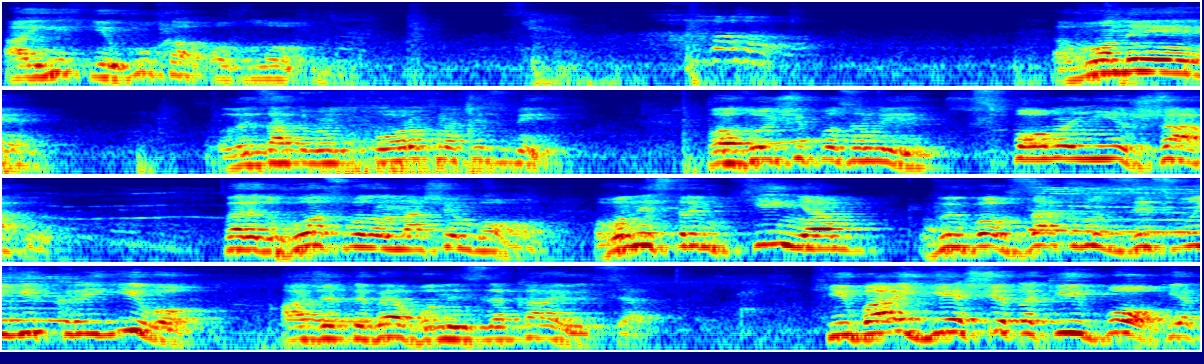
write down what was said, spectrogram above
а їхні вуха оглохнуть. Вони лизатимуть порох, наче змій, плазуючи по землі, сповнені жаху перед Господом нашим Богом. Вони з тремтінням виповзатимуть зі своїх криївок, адже тебе вони злякаються. Хіба є ще такий Бог, як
